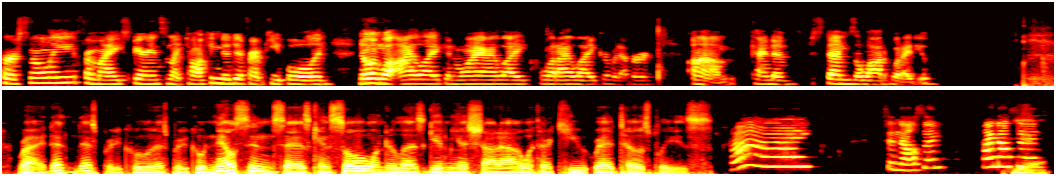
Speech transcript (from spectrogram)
personally, from my experience and like talking to different people and knowing what I like and why I like what I like or whatever, um, kind of stems a lot of what I do. Right. That that's pretty cool. That's pretty cool. Nelson says, "Can Soul Wanderlust give me a shout out with her cute red toes, please?" Hi. So Nelson. Hi, Nelson.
